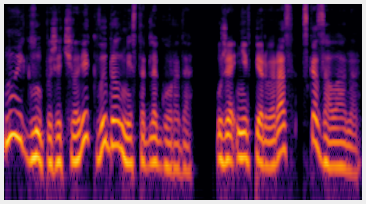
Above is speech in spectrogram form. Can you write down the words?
«Ну и глупый же человек выбрал место для города», – уже не в первый раз сказала она.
